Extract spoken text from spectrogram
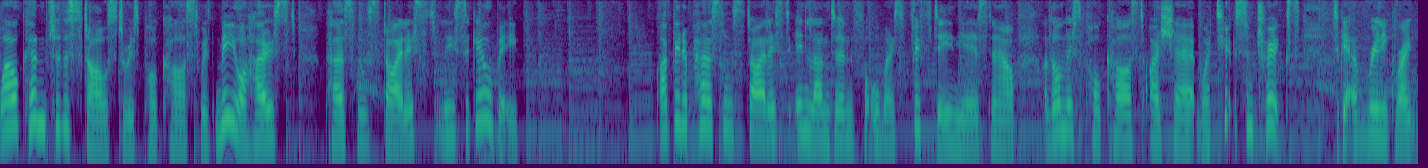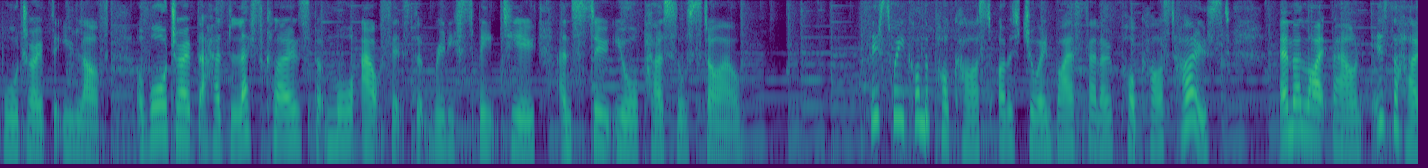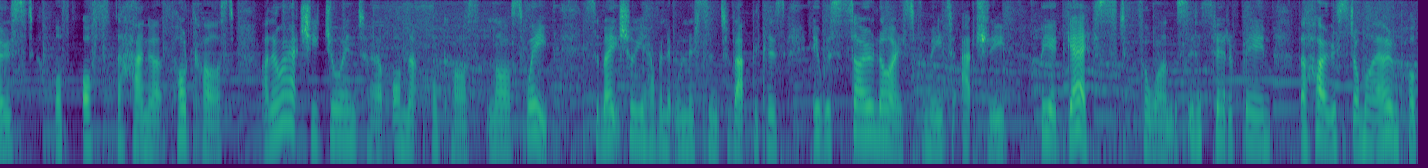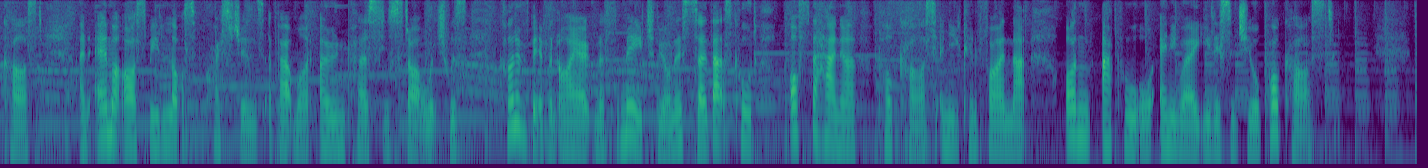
Welcome to the Style Stories podcast with me, your host, personal stylist Lisa Gilby. I've been a personal stylist in London for almost 15 years now, and on this podcast, I share my tips and tricks to get a really great wardrobe that you love. A wardrobe that has less clothes but more outfits that really speak to you and suit your personal style. This week on the podcast, I was joined by a fellow podcast host. Emma Lightbown is the host of Off the Hanger podcast. I know I actually joined her on that podcast last week. So make sure you have a little listen to that because it was so nice for me to actually be a guest for once instead of being the host on my own podcast. And Emma asked me lots of questions about my own personal style, which was kind of a bit of an eye opener for me, to be honest. So that's called Off the Hanger podcast, and you can find that on Apple or anywhere you listen to your podcast.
